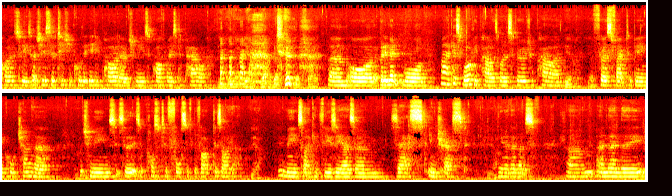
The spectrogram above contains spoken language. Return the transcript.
qualities. Actually, it's a teaching called the Iddhipada, which means pathways to power. Yeah, yeah, yeah, yeah, that's, that's right. um, or, but it meant more. Well, I guess worldly power as well as spiritual power. Yeah, The first factor being called chanda, which means it's a, it's a positive force of devi- desire. Yeah, It means like enthusiasm, zest, interest. yeah. You know that that's. Um, and then the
